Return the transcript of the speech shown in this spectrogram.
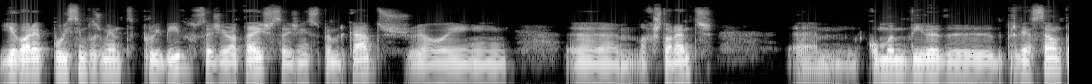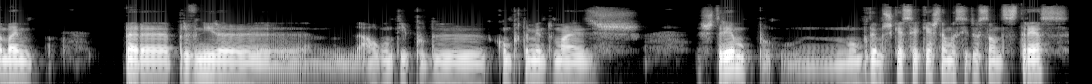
e agora é pura e simplesmente proibido, seja em hotéis, seja em supermercados ou em uh, restaurantes, um, como uma medida de, de, prevenção também para prevenir uh, algum tipo de comportamento mais extremo. Não podemos esquecer que esta é uma situação de stress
